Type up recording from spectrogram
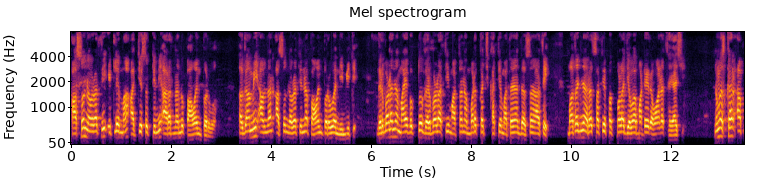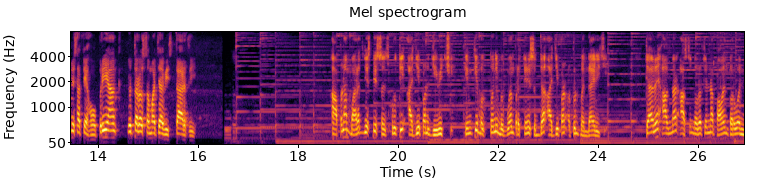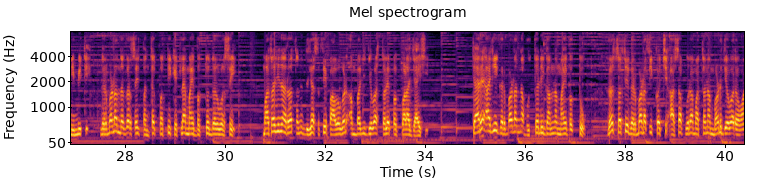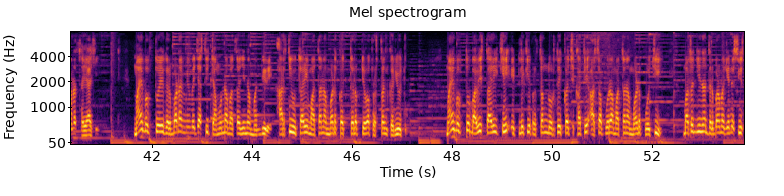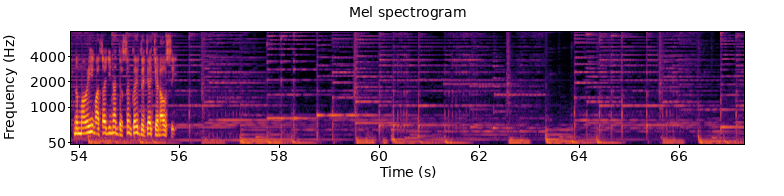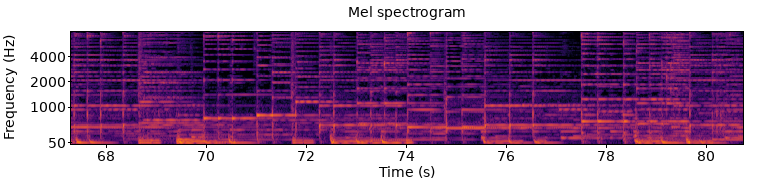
આસો નવરાત્રી એટલે માં આદ્યશક્તિની આરાધનાનું પાવન પર્વ. આગામી આવનાર આસો નવરાત્રીના પાવન પર્વ નિમિત્તે ગરબાડાના માય ભક્તો ગરબાડાથી માતાના મળ કચ્છ ખાતે માતાના દર્શનાર્થે માતાજીના રથ સાથે પગપાળા જવા માટે રવાના થયા છે. નમસ્કાર, આપની સાથે હું પ્રિયાંક, જોતા રહો સમાચાર વિસ્તારથી. આપણા ભારત દેશની સંસ્કૃતિ આજે પણ જીવિત છે. કેમ કે ભક્તોની ભગવાન પ્રત્યેની શ્રદ્ધા આજે પણ અતૂટ બંધાયેલી છે. ત્યારે આવનાર આસો નવરાત્રીના પાવન પર્વ નિમિત્તે ગરબાડા નગર સહિત પંથકમાંથી કેટલાય માય ભક્તો દર વર્ષે માતાજીના રથ અને ધજા સાથે પાવાગઢ, અંબાજી જેવા સ્થળે પગપાળા જાય છે. ત્યારે આજે ગરબાડાના ભૂતળી ગામના માય ભક્તો રથ સાથે ગરબાડાથી કચ્છ આશાપુરા માતાના મઢ જેવા રવાના થયા છે. માય ભક્તોએ ગરબાડા મેમેજાસથી ચામુંડા માતાજીના મંદિરે આરતી ઉતારી માતાના મઢ કચ્છ તરફ જેવા પ્રસ્થાન કર્યું હતું. માય ભક્તો બાવીસ તારીખે એટલે કે પ્રથમ નોરતે કચ્છ ખાતે આશાપુરા માતાના મઢ પહોંચી માતાજીના દરબારમાં જઈને શીશ નમાવી માતાજીના દર્શન કરી ધજા ચડાવશે.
